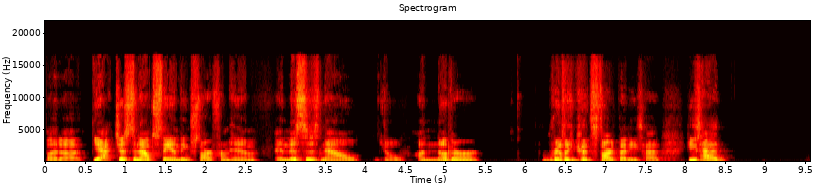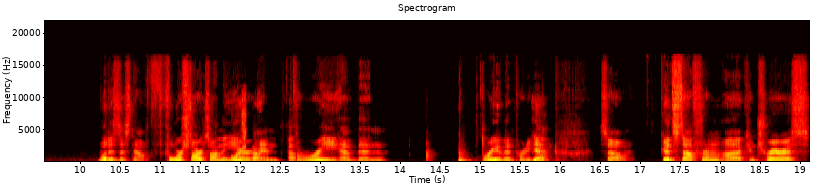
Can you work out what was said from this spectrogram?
but uh, yeah, just an outstanding start from him. And this is now you know another really good start that he's had. He's had what is this now? Four starts on the Four year, starts. and Yep. three have been three have been pretty Yeah. good. So good stuff from uh, Contreras.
